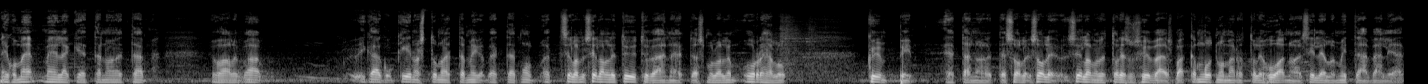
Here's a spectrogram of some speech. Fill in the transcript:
niin kuin me, meilläkin, että, no, että Juha oli vaan ikään kuin kiinnostunut, että, että, että, että silloin, silloin oli tyytyväinen, että jos mulla oli urheilu kymppi, että, no, että se oli, se oli, silloin oli todellisuus hyvä, jos vaikka muut numerot oli huonoja, sillä ei ollut mitään väliä.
